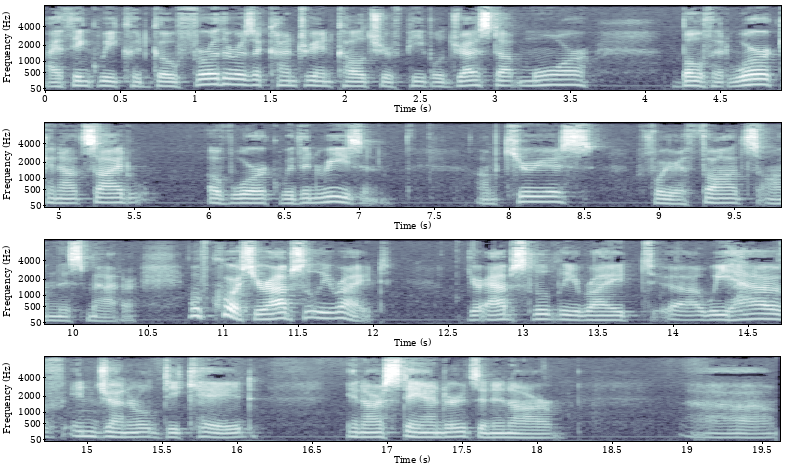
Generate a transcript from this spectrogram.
I think we could go further as a country and culture if people dressed up more, both at work and outside of work within reason. I'm curious for your thoughts on this matter. Of course, you're absolutely right. You're absolutely right. Uh, we have, in general, decayed in our standards and in our uh,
